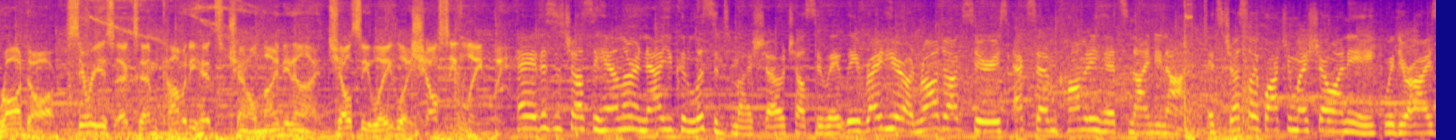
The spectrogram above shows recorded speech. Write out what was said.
Raw Dog, Sirius XM Comedy Hits, Channel 99. Chelsea Lately. Chelsea Lately. Hey, this is Chelsea Handler, and now you can listen to my show, Chelsea Lately, right here on Raw Dog Sirius XM Comedy Hits 99. It's just like watching my show on E with your eyes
